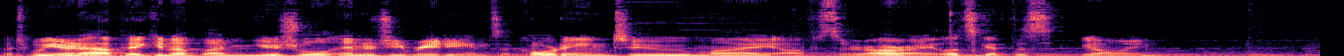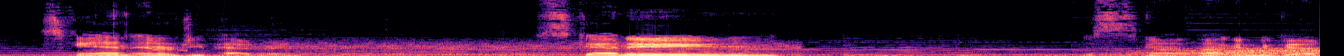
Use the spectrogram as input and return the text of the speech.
But we are now picking up unusual energy readings, according to my officer. Alright, let's get this going. Scan energy pattern. Scanning. This is gonna, not to be good.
